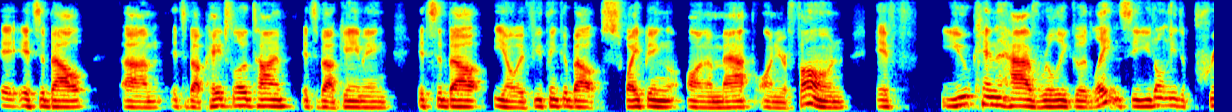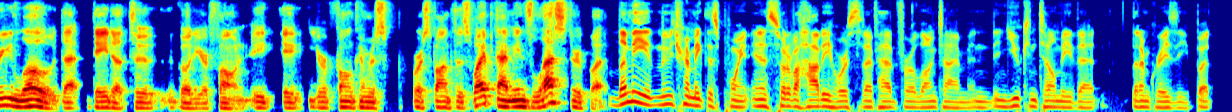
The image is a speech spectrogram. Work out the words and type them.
It's about um, it's about page load time. It's about gaming. It's about, you know, if you think about swiping on a map on your phone, if you can have really good latency, you don't need to preload that data to go to your phone. It, it, your phone can res- respond to the swipe. That means less throughput. Let me let me try and make this point. point, and it's sort of a hobby horse that I've had for a long time, and, and you can tell me that that I'm crazy, but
